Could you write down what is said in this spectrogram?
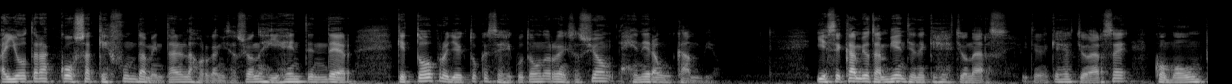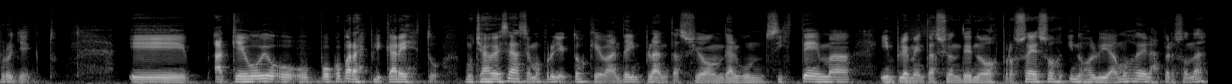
hay otra cosa que es fundamental en las organizaciones y es entender que todo proyecto que se ejecuta en una organización genera un cambio. Y ese cambio también tiene que gestionarse y tiene que gestionarse como un proyecto. Eh, ¿A qué voy? O, poco para explicar esto. Muchas veces hacemos proyectos que van de implantación de algún sistema, implementación de nuevos procesos y nos olvidamos de las personas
